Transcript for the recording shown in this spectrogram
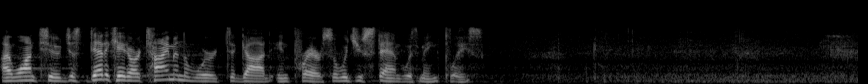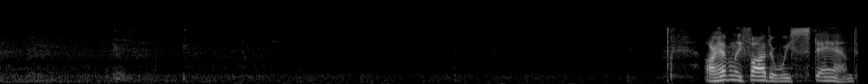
I want to just dedicate our time in the Word to God in prayer. So would you stand with me, please? Our Heavenly Father, we stand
